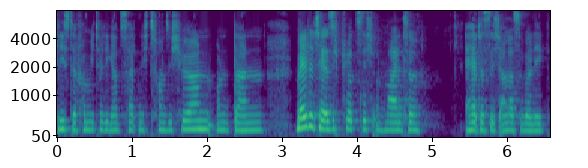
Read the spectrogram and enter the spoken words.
ließ der Vermieter die ganze Zeit nichts von sich hören und dann meldete er sich plötzlich und meinte, er hätte es sich anders überlegt.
